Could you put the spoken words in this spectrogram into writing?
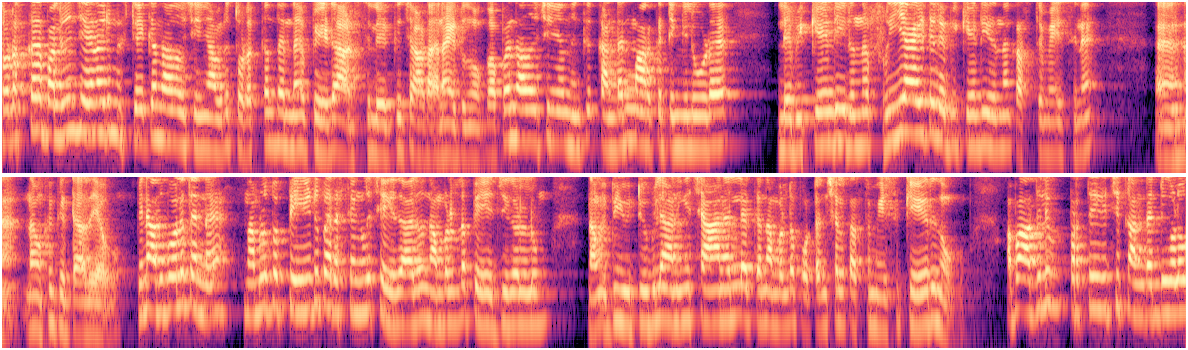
തുടക്ക പലരും ചെയ്യണ ഒരു മിസ്റ്റേക്ക് എന്താണെന്ന് വെച്ച് കഴിഞ്ഞാൽ അവർ തുടക്കം തന്നെ പെയ്ഡ് ആർട്സിലേക്ക് ചാടാനായിട്ട് നോക്കും അപ്പോൾ എന്താണെന്ന് വെച്ച് കഴിഞ്ഞാൽ നിങ്ങൾക്ക് കണ്ടന്റ് മാർക്കറ്റിങ്ങിലൂടെ ലഭിക്കേണ്ടിയിരുന്ന ഫ്രീ ആയിട്ട് ലഭിക്കേണ്ടിയിരുന്ന കസ്റ്റമേഴ്സിനെ നമുക്ക് കിട്ടാതെയാവും. പിന്നെ അതുപോലെ തന്നെ നമ്മളിപ്പോൾ പെയ്ഡ് പരസ്യങ്ങൾ ചെയ്താലും നമ്മളുടെ പേജുകളിലും ഇപ്പോൾ യൂട്യൂബിലാണെങ്കിൽ ചാനലിലൊക്കെ നമ്മളുടെ പൊട്ടൻഷ്യൽ കസ്റ്റമേഴ്സ് കയറി നോക്കും. അപ്പോൾ അതിൽ പ്രത്യേകിച്ച് കണ്ടന്റുകളോ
